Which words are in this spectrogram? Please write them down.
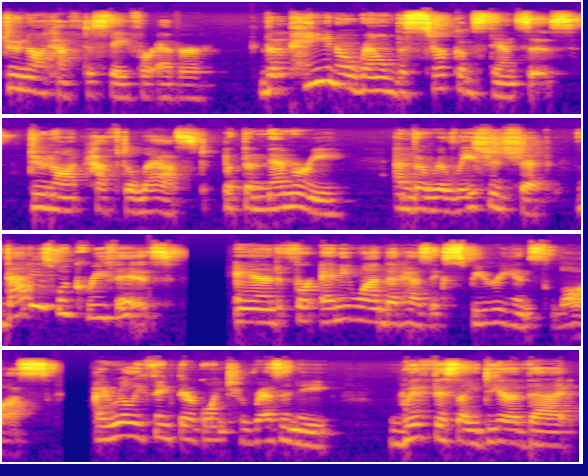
do not have to stay forever. The pain around the circumstances do not have to last, but the memory and the relationship, that is what grief is. And for anyone that has experienced loss, I really think they're going to resonate with this idea that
